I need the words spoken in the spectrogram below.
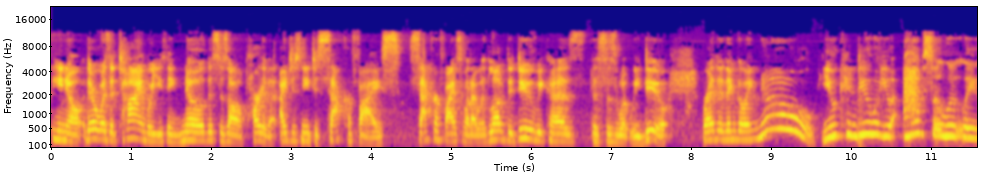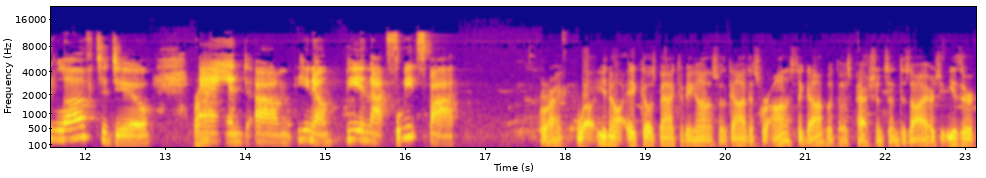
you know, there was a time where you think, no, this is all a part of it. I just need to sacrifice, sacrifice what I would love to do because this is what we do, rather than going, no, you can do what you absolutely love to do, right. and um, you know, be in that sweet spot Right. Well, you know, it goes back to being honest with God. As we're honest to God with those passions and desires, either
